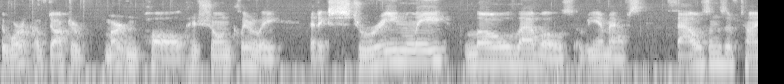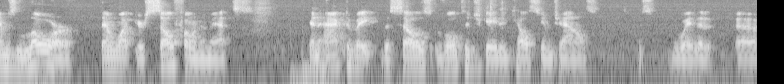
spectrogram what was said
The work of Dr. Martin Pall has shown clearly that extremely low levels of EMFs, thousands of times lower than what your cell phone emits, can activate the cell's voltage gated calcium channels. It's the way that it uh,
